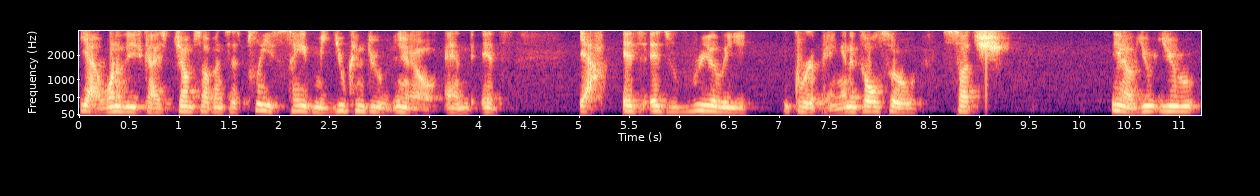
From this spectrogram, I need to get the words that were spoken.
yeah one of these guys jumps up and says please save me. You can do you know and it's yeah it's it's really gripping. And it's also such you know you you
